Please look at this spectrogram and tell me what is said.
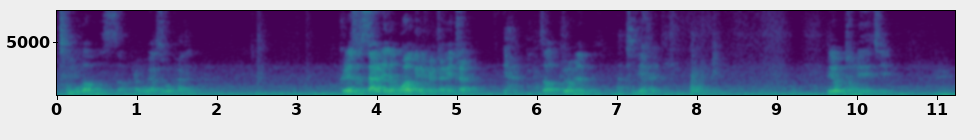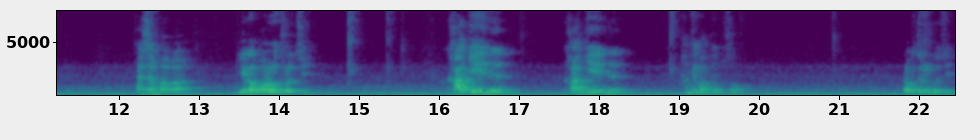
창고 가면 있어 라고 약속을 받은 거야 그래서 살리는 뭐 하기로 결정했죠? 야 있어? 그러면 나 두 개 살게 내용 정리됐지? 다시 한번 봐봐 얘가 뭐라고 들었지? 가게에는 가게에는 한 개밖에 없어 라고 들은 거지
